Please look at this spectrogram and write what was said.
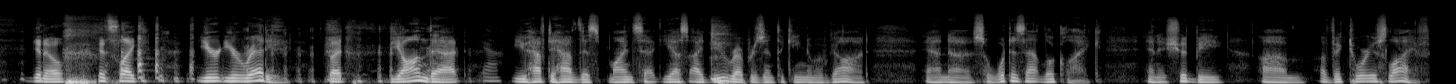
you know, it's like you're you're ready. But beyond that, Yeah. you have to have this mindset. Yes, I do represent the kingdom of God, and uh, so what does that look like? And it should be um, a victorious life.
